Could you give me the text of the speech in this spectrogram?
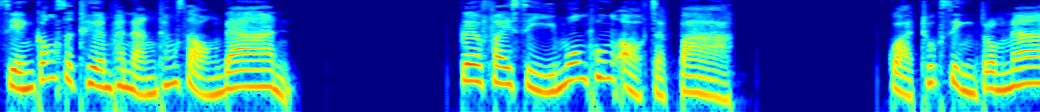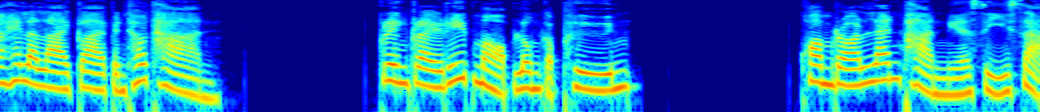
เสียงก้องสะเทือนผนังทั้งสองด้าน เปลวไฟสีม่วงพุ่งออกจากปาก กวาดทุกสิ่งตรงหน้าให้ละลายกลายเป็นเท่าทาน เกรงไกรรีบหมอบลงกับพื้น ความร้อนแล่นผ่านเหนือศีรษะ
